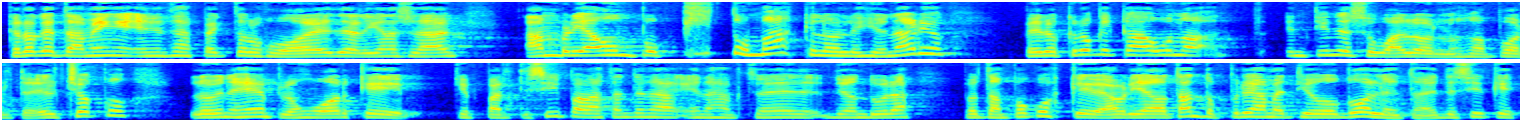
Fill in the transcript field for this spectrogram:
creo que también en este aspecto los jugadores de la Liga Nacional han brillado un poquito más que los legionarios, pero creo que cada uno entiende su valor, no su aporte. El Choco lo doy un ejemplo, un jugador que, que participa bastante en, la- en las acciones de Honduras, pero tampoco es que ha brillado tanto, pero ya ha metido goles. Entonces, es decir, que,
